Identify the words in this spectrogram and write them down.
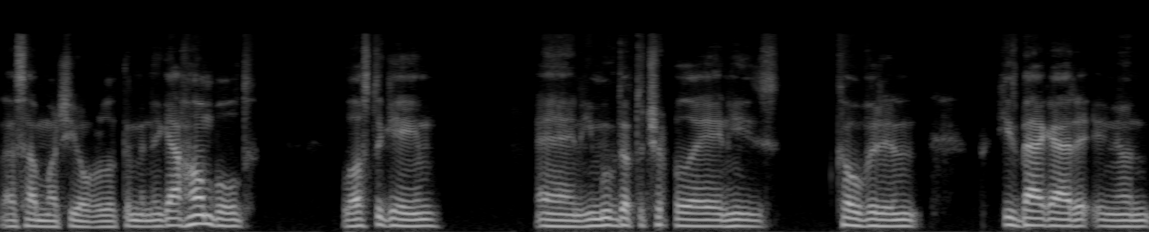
That's how much he overlooked them, and they got humbled, lost the game, and he moved up to AAA, and he's COVID, and he's back at it. You know,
